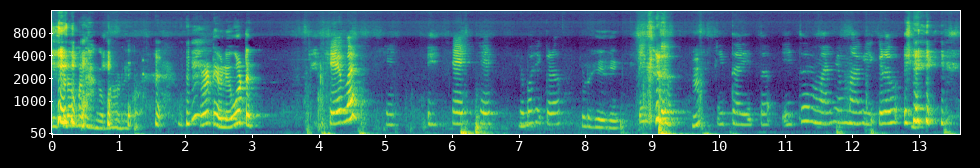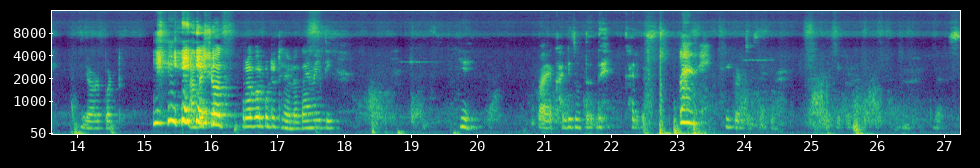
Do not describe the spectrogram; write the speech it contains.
इकडं पण अगं पावडे कुठं ठेवले ओट हे बघ. हे हे हे बघ इकडं. कुठं हे हे? इकडं. हं? इथं इथं इथं माझ्या मागे जळपट आता शोध. रबर कुठे ठेवलं? काय माहिती? हे. पाया खालीच होतं ते खाली बस. इकडच्या साईडला इकडं हं, बस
